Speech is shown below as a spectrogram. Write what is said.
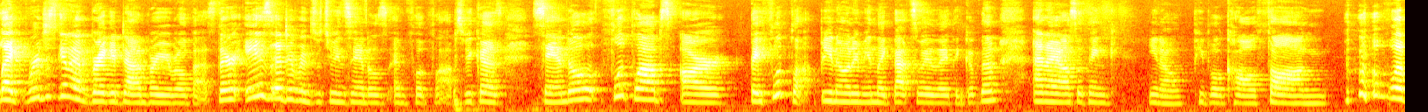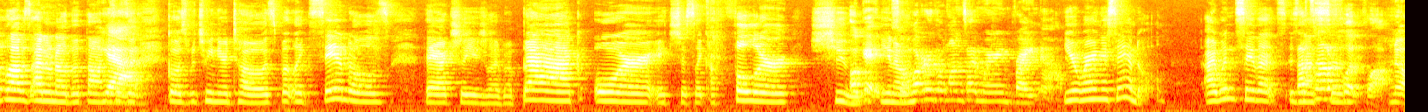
Like, we're just gonna break it down for you real fast. There is a difference between sandals and flip flops because sandal flip flops are they flip flop. You know what I mean? Like that's the way that I think of them. And I also think you know people call thong flip flops. I don't know the thong Yeah. it goes between your toes, but like sandals. They actually usually have a back, or it's just like a fuller shoe. Okay, you know, so what are the ones I'm wearing right now? you're wearing a sandal. I wouldn't say that's is That's not a flip flop, no,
